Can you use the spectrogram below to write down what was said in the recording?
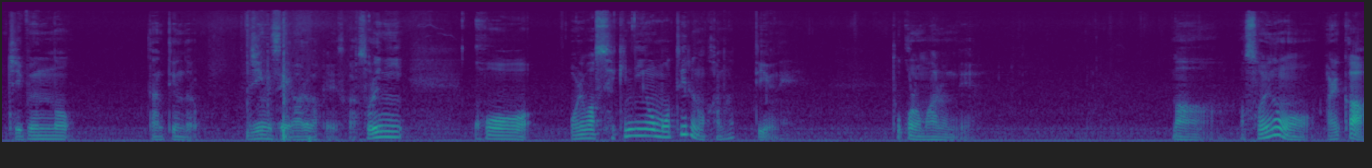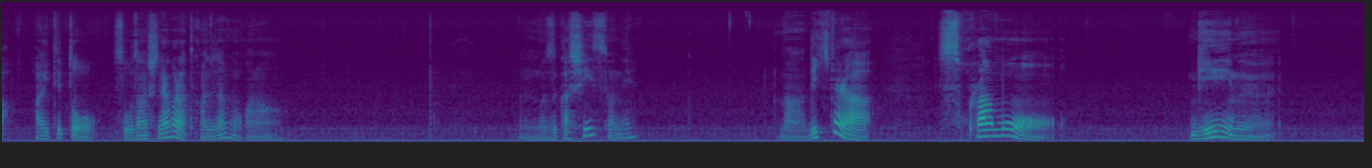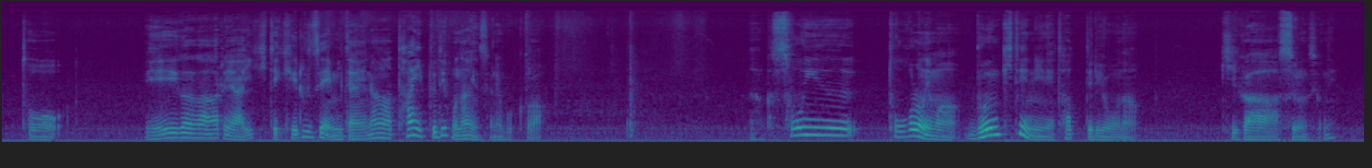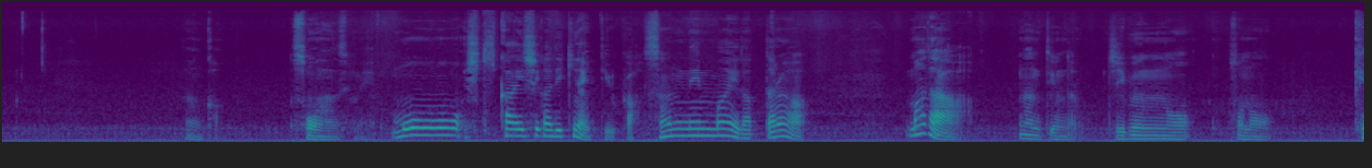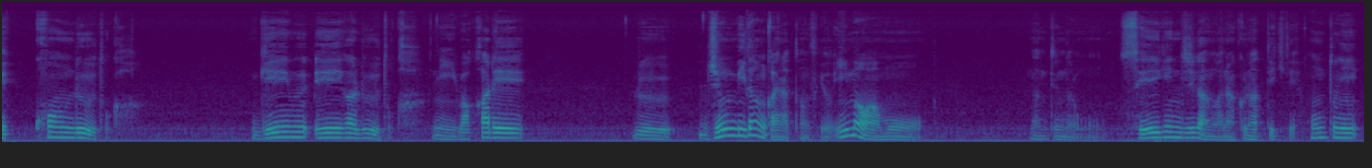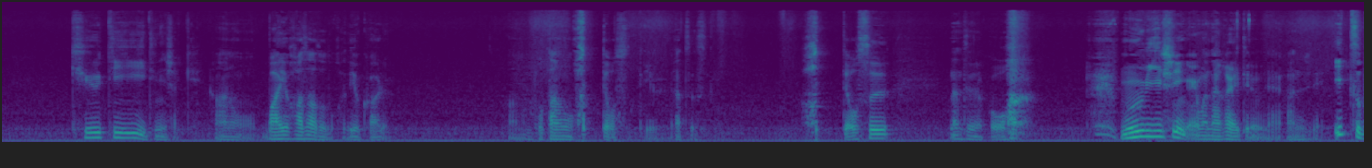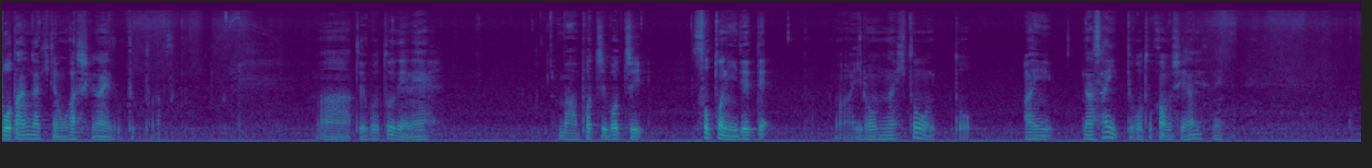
自分の、なんて言うんだろう、人生があるわけですから、それに、こう、俺は責任を持てるのかなっていうね、ところもあるんで、まあ、そういうのも、あれか、相手と相談しながらって感じなのかな。難しいっすよね。まあ、できたら、そらもう、ゲームと映画がありゃ生きていけるぜみたいなタイプでもないんですよね、僕は。なんかそういうところにまあ分岐点にね、立ってるような気がするんですよね。なんか、そうなんですよね。もう引き返しができないっていうか、3年前だったら、まだ、なんて言うんだろう、自分のその結婚ルートかゲーム映画ルートかに分かれる準備段階だったんですけど今はもう何て言うんだろう。もう制限時間がなくなってきて本当に QTE って言うんでしたっけ？あのバイオハザードとかでよくある。のボタンをハッて押すっていうやつですね。ハッて押すなんていうのこう ムービーシーンが今流れてるみたいな感じで。いつボタンが来てもおかしくないぞってことなんですけど。まあということでね。まあぼちぼち外に出てまあいろんな人と会いなさいってことかもしれないですね。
